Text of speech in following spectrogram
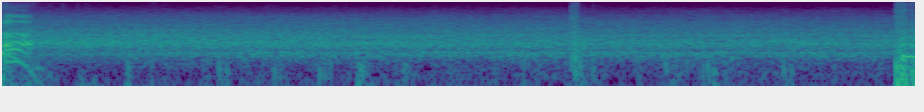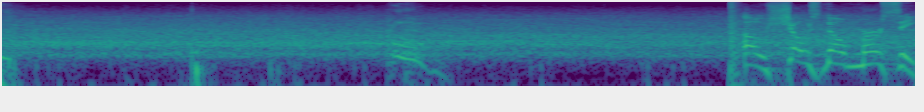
Uh. Oh, shows no mercy.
